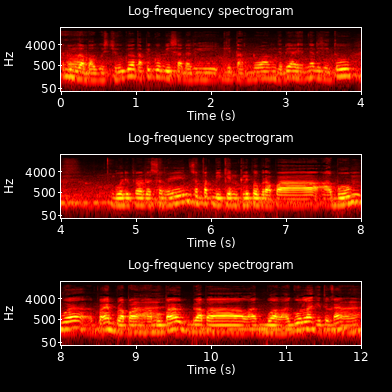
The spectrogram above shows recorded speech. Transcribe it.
aduh nggak bagus juga tapi gue bisa dari gitar doang. Jadi akhirnya di situ gue diproduserin sempat bikin klip beberapa album gue eh berapa album padahal berapa buah lagu lah gitu kan. Ah.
